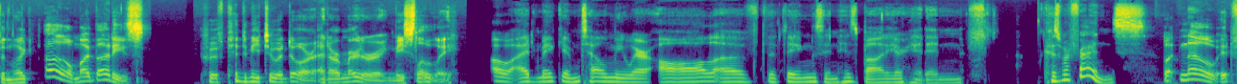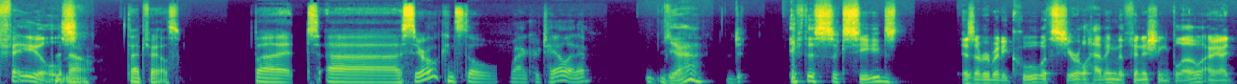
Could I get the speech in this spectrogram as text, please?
Been like, "Oh, my buddies who have pinned me to a door and are murdering me slowly." Oh, I'd make him tell me where all of the things in his body are hidden. Because we're friends. But no, it fails. No, that fails. But uh, Cyril can still wag her tail at him. Yeah. D- if this succeeds, is everybody cool with Cyril having the finishing blow? I, I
